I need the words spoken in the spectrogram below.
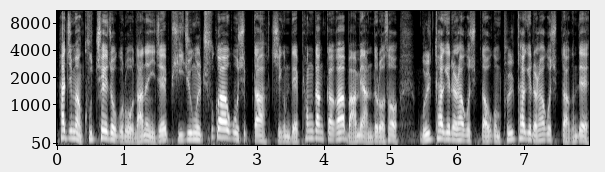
하지만 구체적으로 나는 이제 비중을 추가하고 싶다. 지금 내 평단가가 마음에 안 들어서 물타기를 하고 싶다. 혹은 불타기를 하고 싶다. 근데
